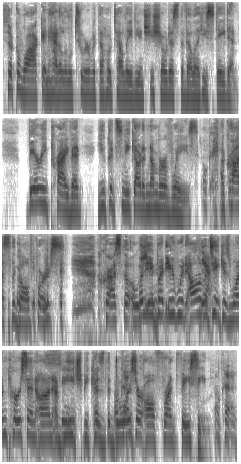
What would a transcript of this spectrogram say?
took a walk and had a little tour with the hotel lady, and she showed us the villa he stayed in. Very private. You could sneak out a number of ways. Okay. Across the golf course. Across the ocean. But it, but it would all it would take is one person on a See. beach because the doors are all front facing. okay.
